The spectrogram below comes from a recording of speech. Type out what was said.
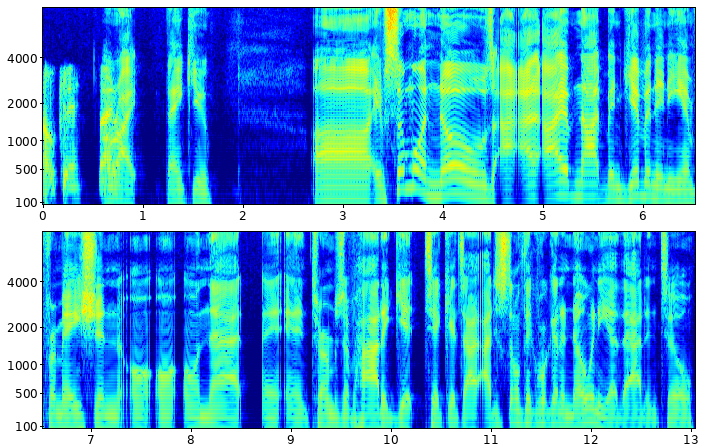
Okay. All right. Thank you. Uh, if someone knows, I, I, I have not been given any information on, on, on that in, in terms of how to get tickets. I, I just don't think we're going to know any of that until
